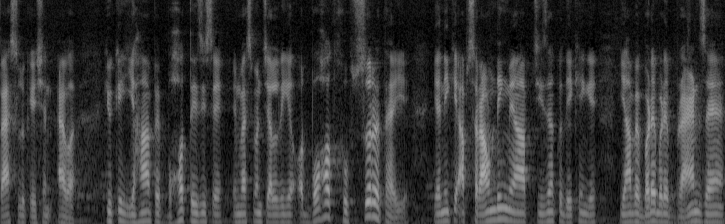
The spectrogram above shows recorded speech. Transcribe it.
best location ever क्योंकि यहाँ पे बहुत तेज़ी से इन्वेस्टमेंट चल रही है और बहुत खूबसूरत है ये। यानी कि आप सराउंडिंग में आप चीज़ों को देखेंगे, यहाँ पे बड़े बड़े ब्रांड्स हैं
